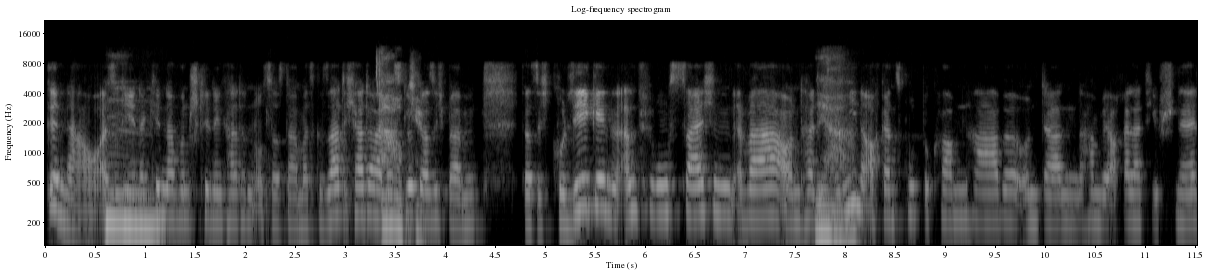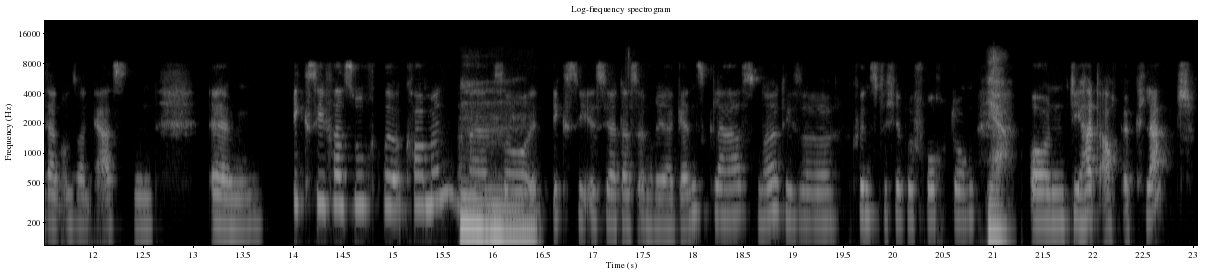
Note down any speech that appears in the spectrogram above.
Genau. Also hm. die in der mhm. Kinderwunschklinik hatten uns das damals gesagt. Ich hatte halt ah, das okay. Glück, dass ich beim, dass ich Kollegin in Anführungszeichen war und halt die ja. Termine auch ganz gut bekommen habe. Und dann haben wir auch relativ schnell dann unseren ersten ähm, ICSI-Versuch bekommen. Mm. Also ICSI ist ja das im Reagenzglas, ne, diese künstliche Befruchtung. Ja. Und die hat auch geklappt.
